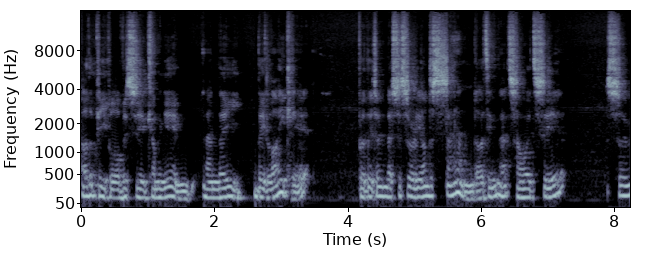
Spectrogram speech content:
Other people obviously are coming in and they they like it, but they don't necessarily understand. I think that's how I'd see it. So,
